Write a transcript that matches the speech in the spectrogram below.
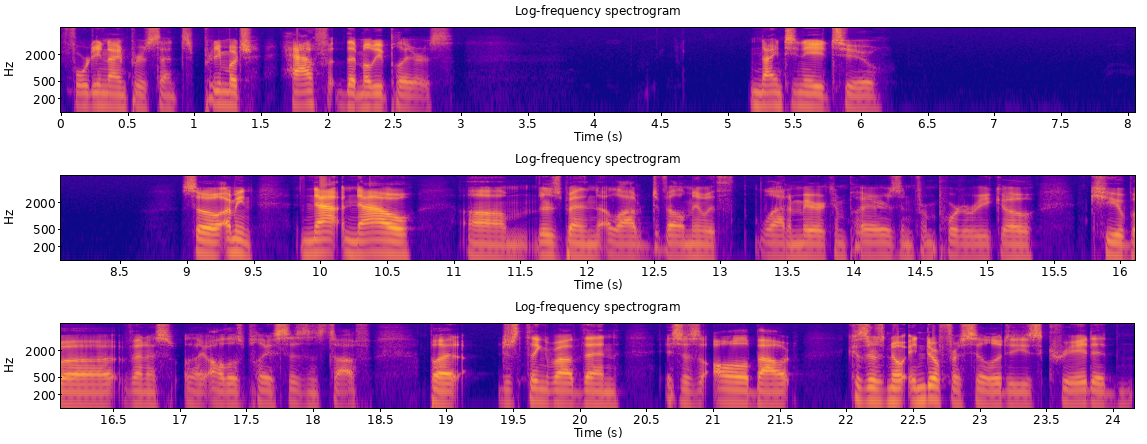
49%, pretty much half the MLB players. 1982. So I mean, now now um, there's been a lot of development with Latin American players and from Puerto Rico, Cuba, Venice, like all those places and stuff. But just think about then, it's just all about because there's no indoor facilities created.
